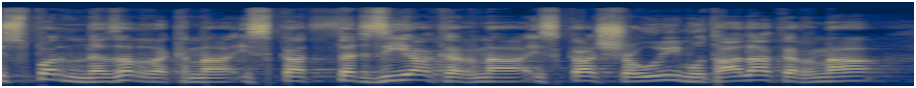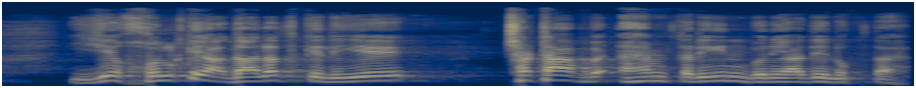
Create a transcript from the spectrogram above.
اس پر نظر رکھنا، اس کا تجزیہ کرنا، اس کا شعوری مطالعہ کرنا یہ خلق عدالت کے لیے چھٹا اہم ترین بنیادی نقطہ ہے۔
